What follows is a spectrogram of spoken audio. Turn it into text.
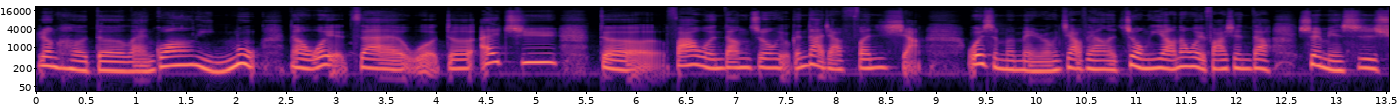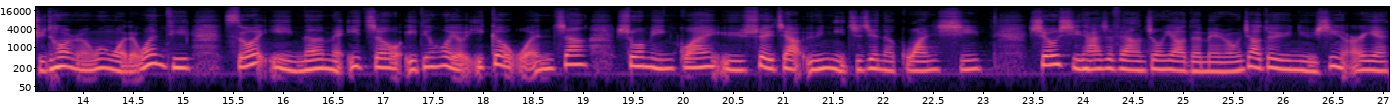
任何的蓝光荧幕。那我也在我的 IG 的发文当中有跟大家分享。为什么美容觉非常的重要？那我也发现到睡眠是许多人问我的问题，所以呢，每一周一定会有一个文章说明关于睡觉与你之间的关系。休息它是非常重要的，美容觉对于女性而言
